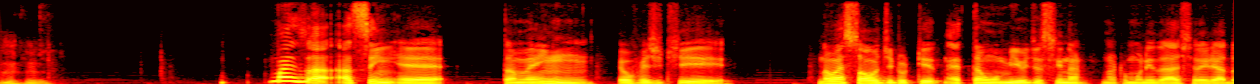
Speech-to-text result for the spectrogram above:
Uhum. Mas assim, é. Também eu vejo que não é só o Diro que é tão humilde assim na, na comunidade, tá ligado?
